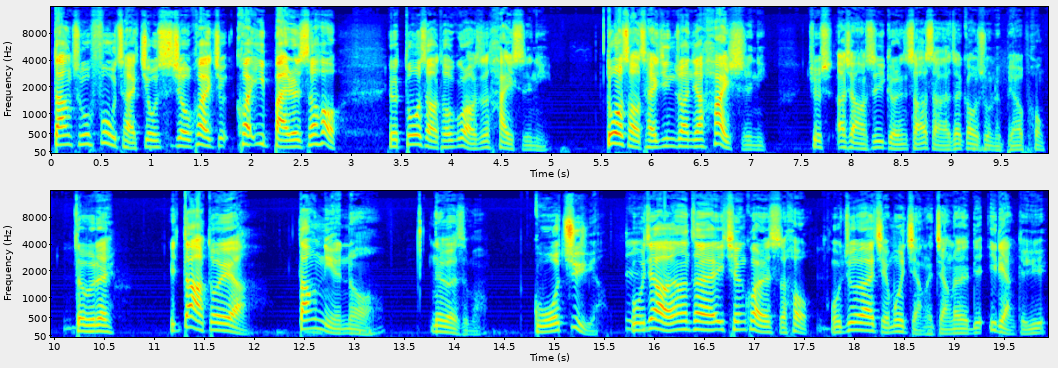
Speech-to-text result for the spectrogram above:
当初复彩九十九块九快一百的时候，有多少投顾老师害死你？多少财经专家害死你？就是阿翔老师一个人傻傻的在告诉你不要碰，对不对？一大堆啊！当年哦，那个什么国巨啊，股价好像在一千块的时候，我就在节目讲了，讲了一两个月，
